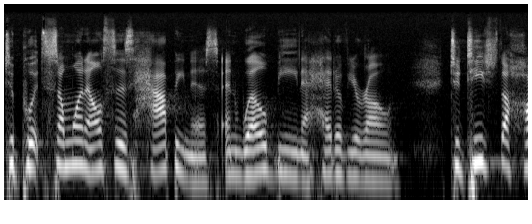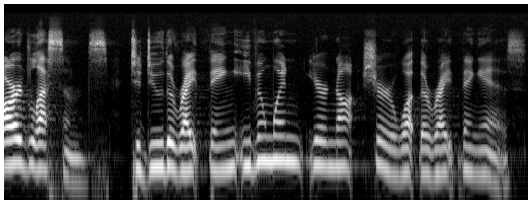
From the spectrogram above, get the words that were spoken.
to put someone else's happiness and well-being ahead of your own, to teach the hard lessons." to do the right thing, even when you're not sure what the right thing is,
